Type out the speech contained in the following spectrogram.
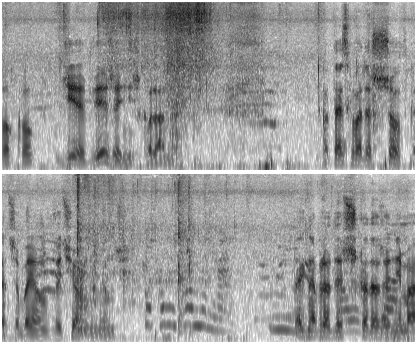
Poko... Gdzie? Wyżej niż kolana. A to jest chyba deszczówka, trzeba ją wyciągnąć. Tak naprawdę szkoda, że nie ma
